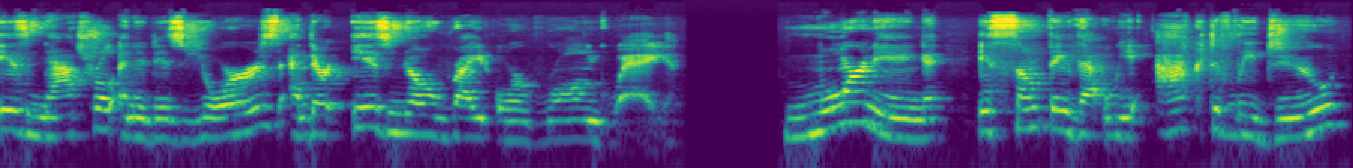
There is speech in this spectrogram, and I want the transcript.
is natural and it is yours, and there is no right or wrong way. Mourning is something that we actively do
